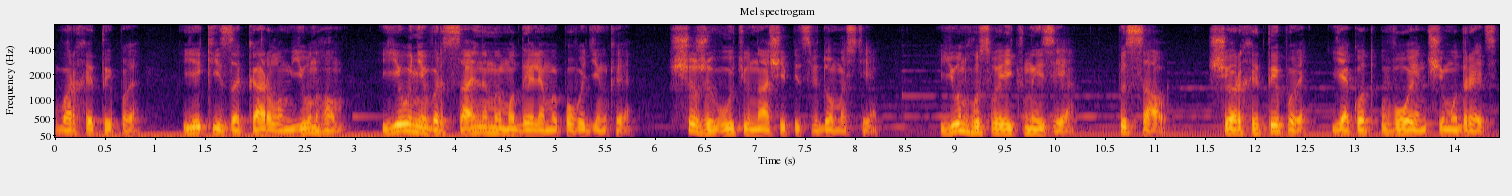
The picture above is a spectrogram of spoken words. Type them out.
в архетипи, які за Карлом Юнгом є універсальними моделями поведінки, що живуть у нашій підсвідомості. Юнг у своїй книзі писав, що архетипи, як от воїн чи мудрець,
